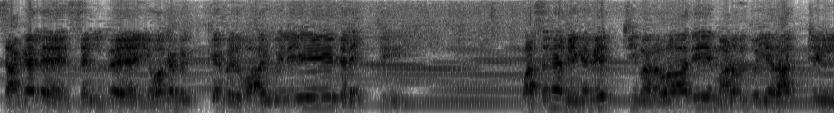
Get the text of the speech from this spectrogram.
சகல செல்வ யோகமிக்க பெரு வாழ்விலே நிலைத்து வசன மிகவேற்றி மறவாதே மனது துயராற்றில்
